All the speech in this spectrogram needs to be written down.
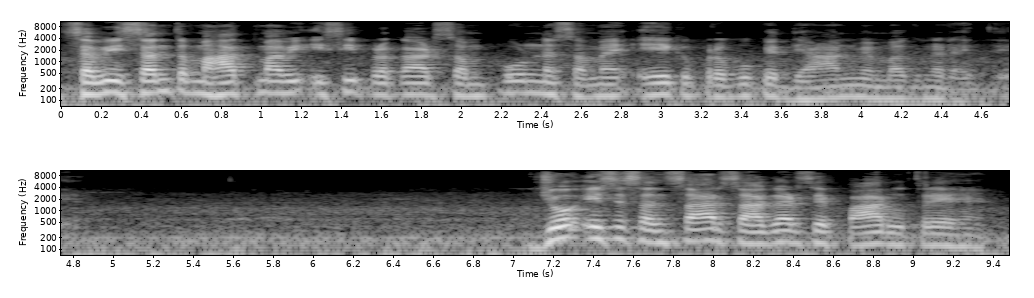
सभी संत महात्मा भी इसी प्रकार संपूर्ण समय एक प्रभु के ध्यान में मग्न रहते हैं। जो इस संसार सागर से पार उतरे हैं,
